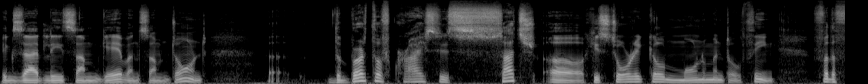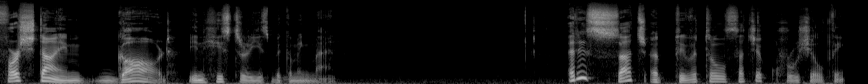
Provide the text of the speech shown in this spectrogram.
exactly some gave and some don't. Uh, the birth of Christ is such a historical, monumental thing. For the first time, God in history is becoming man. It is such a pivotal, such a crucial thing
